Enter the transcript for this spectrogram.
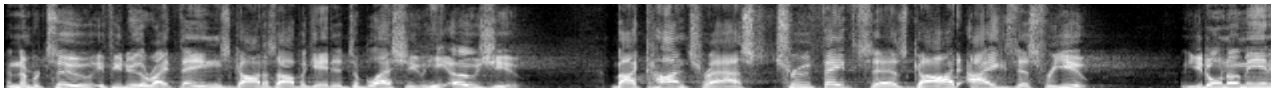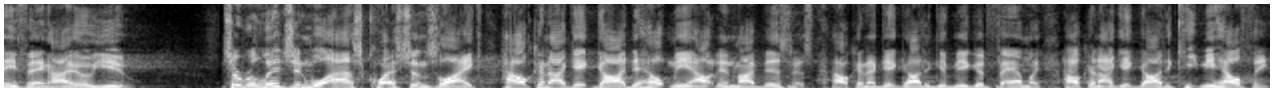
And number two, if you do the right things, God is obligated to bless you. He owes you. By contrast, true faith says, God, I exist for you. You don't owe me anything, I owe you. So religion will ask questions like, How can I get God to help me out in my business? How can I get God to give me a good family? How can I get God to keep me healthy?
